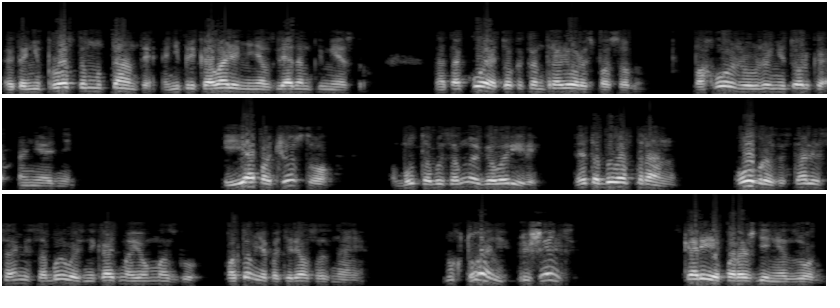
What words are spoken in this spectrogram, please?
Это не просто мутанты, они приковали меня взглядом к месту. На такое только контролеры способны. Похоже, уже не только они одни. И я почувствовал, будто бы со мной говорили. Это было странно. Образы стали сами собой возникать в моем мозгу. Потом я потерял сознание. Ну кто они? Пришельцы? Скорее порождение зоны.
